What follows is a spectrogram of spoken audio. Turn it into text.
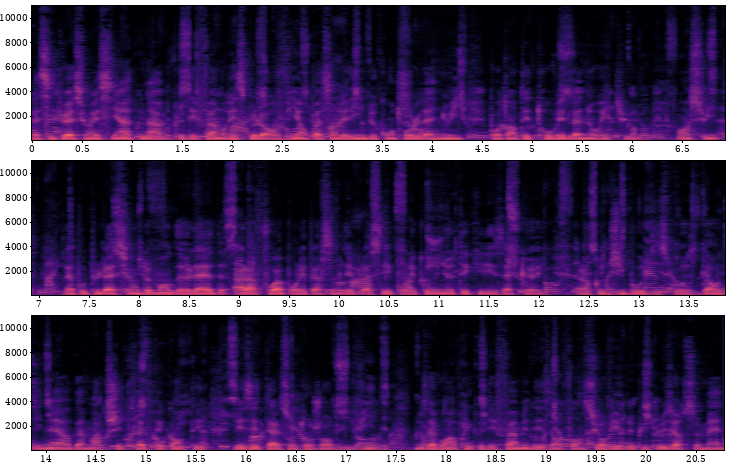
La situation est si intenable que des femmes risquent leur vie en passant les lignes de contrôle la nuit pour tenter de trouver de la nourriture. Ensuite, la population demande de l'aide à la fois pour les personnes déplacées et pour les communautés qui les accueillent. Alors que Djibo dispose d'ordinaire d'un marché très fréquenté, les étals sont aujourd'hui vides. Nous avons appris que des femmes et des enfants survivent depuis plusieurs semaines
